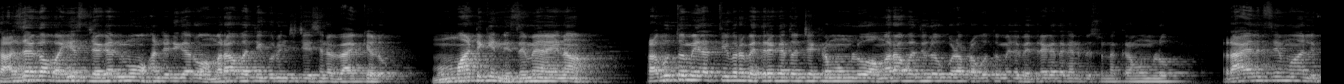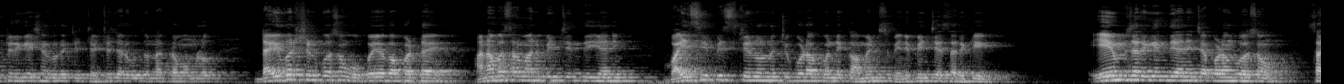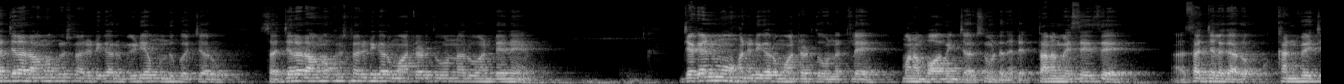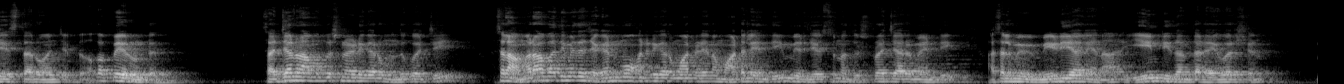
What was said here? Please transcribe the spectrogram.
తాజాగా వైఎస్ జగన్మోహన్ రెడ్డి గారు అమరావతి గురించి చేసిన వ్యాఖ్యలు ముమ్మాటికి నిజమే అయినా ప్రభుత్వం మీద తీవ్ర వ్యతిరేకత వచ్చే క్రమంలో అమరావతిలో కూడా ప్రభుత్వం మీద వ్యతిరేకత కనిపిస్తున్న క్రమంలో రాయలసీమ లిఫ్ట్ ఇరిగేషన్ గురించి చర్చ జరుగుతున్న క్రమంలో డైవర్షన్ కోసం ఉపయోగపడ్డాయి అనవసరం అనిపించింది అని వైసీపీ శ్రేణుల నుంచి కూడా కొన్ని కామెంట్స్ వినిపించేసరికి ఏం జరిగింది అని చెప్పడం కోసం సజ్జల రామకృష్ణారెడ్డి గారు మీడియా ముందుకు వచ్చారు. సజ్జల రామకృష్ణారెడ్డి గారు మాట్లాడుతూ ఉన్నారు అంటేనే జగన్మోహన్ రెడ్డి గారు మాట్లాడుతూ ఉన్నట్లే మనం భావించాల్సి ఉంటుంది. అంటే తన మెసేజే సజ్జల గారు కన్వే చేస్తారు అని చెప్పి ఒక పేరు ఉంటుంది. సజ్జల రామకృష్ణారెడ్డి గారు ముందుకు వచ్చి అసలు అమరావతి మీద జగన్మోహన్ రెడ్డి గారు మాట్లాడిన మాటలేంటి? మీరు చేస్తున్న దుష్ప్రచారం ఏంటి? అసలు మీ మీడియాలేనా? ఏంటి ఇదంతా డైవర్షన్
